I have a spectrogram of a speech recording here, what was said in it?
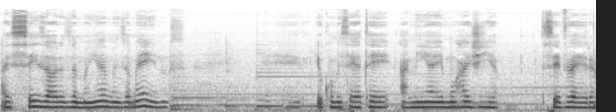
às 6 horas da manhã, mais ou menos, é, eu comecei a ter a minha hemorragia severa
